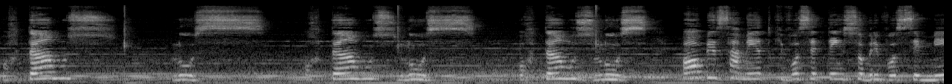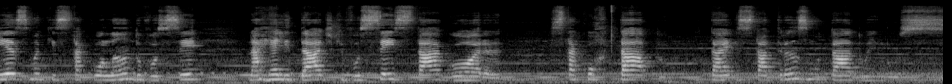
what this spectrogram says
Cortamos luz. Cortamos luz. Cortamos luz. Qual o pensamento que você tem sobre você mesma que está colando você na realidade que você está agora, está cortado, está, está transmutado em luz.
